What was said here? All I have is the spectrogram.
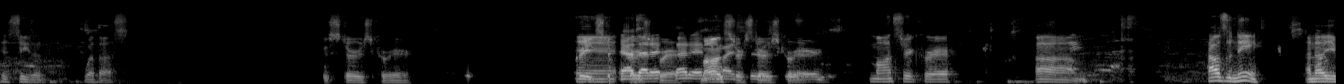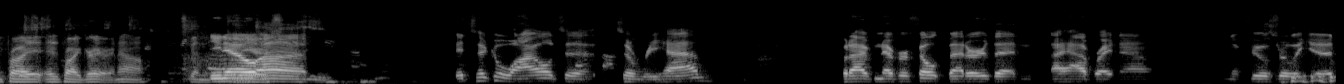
his season with us. who Stirs career. Great And Stirs Yeah, that career. that Monster Stirs career. monster career. Um, how's the knee? I know you probably it's probably great right now. It's been You know, um, it took a while to to rehab, but I've never felt better than I have right now. And it feels really good.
